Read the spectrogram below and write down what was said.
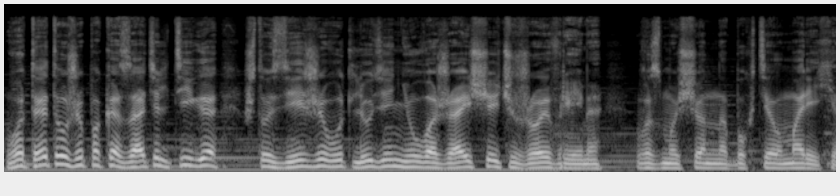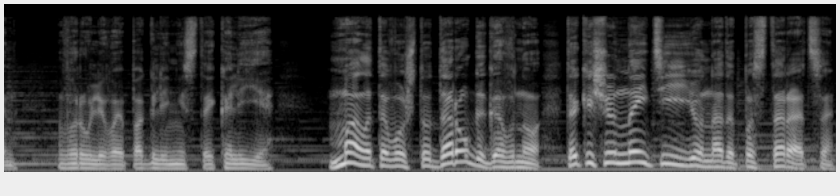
вот это уже показатель, Тига, что здесь живут люди, не уважающие чужое время», возмущенно бухтел Марихин, выруливая по глинистой колее. «Мало того, что дорога говно, так еще найти ее надо постараться».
